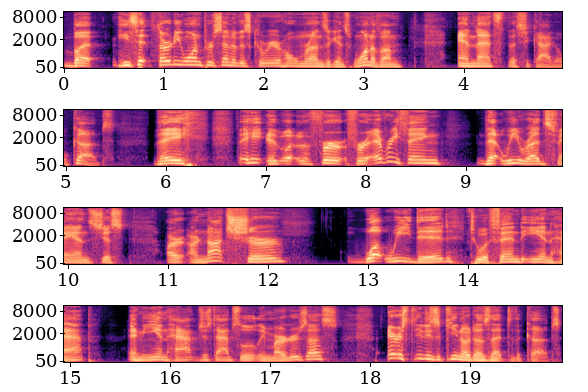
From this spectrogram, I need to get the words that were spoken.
But he's hit 31% of his career home runs against one of them, and that's the Chicago Cubs. They, they, for, for everything that we Reds fans just are, are not sure what we did to offend Ian Happ, and Ian Happ just absolutely murders us. Aristides Aquino does that to the Cubs.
